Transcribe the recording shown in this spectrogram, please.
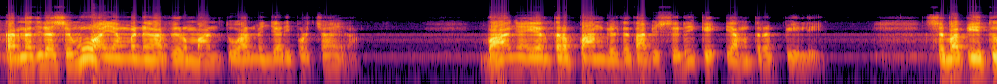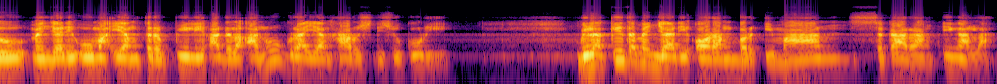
Karena tidak semua yang mendengar firman Tuhan menjadi percaya. Banyak yang terpanggil tetapi sedikit yang terpilih. Sebab itu menjadi umat yang terpilih adalah anugerah yang harus disyukuri Bila kita menjadi orang beriman sekarang, ingatlah,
